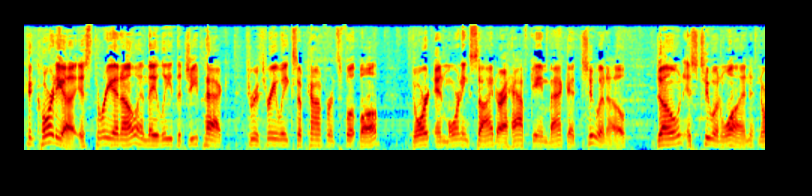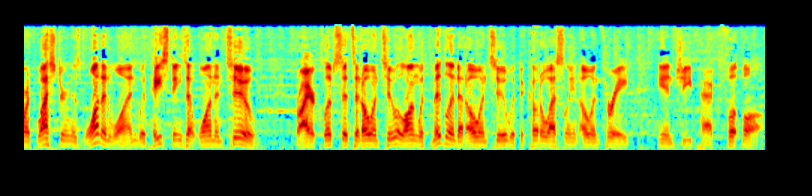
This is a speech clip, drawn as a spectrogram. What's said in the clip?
Concordia is 3 0 and they lead the GPAC through three weeks of conference football. Dordt and Morningside are a half game back at 2 0. Doane is 2 1. Northwestern is 1 1 with Hastings at 1 2. Briar Cliff sits at 0 2 along with Midland at 0 2 with Dakota Wesleyan 0 3 in GPAC football.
